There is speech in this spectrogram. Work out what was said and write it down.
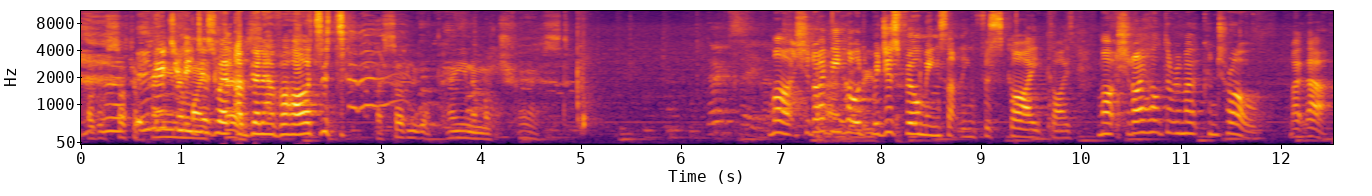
I've got such a He pain in my chest. He literally just chest. went, I'm going to have a heart attack. I suddenly got pain in my chest. Don't say that. Mark, should I be holding, we're just filming something for Sky, guys. Mark, should I hold the remote control like that?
